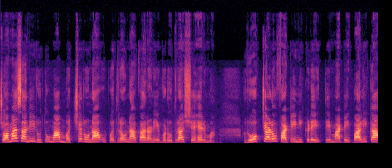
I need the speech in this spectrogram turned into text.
ચોમાસાની ઋતુમાં મચ્છરોના ઉપદ્રવના કારણે વડોદરા શહેરમાં રોગચાળો ફાટી નીકળે તે માટે પાલિકા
